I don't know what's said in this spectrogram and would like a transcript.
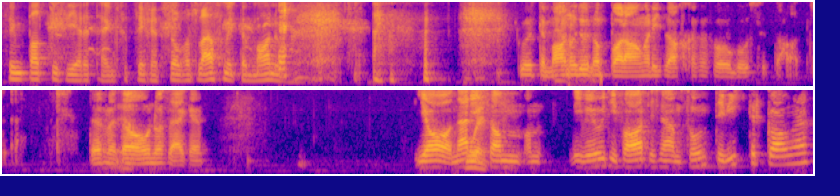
sympathisiere, denken sich jetzt so, was läuft mit dem Manu? Gut, der Manu tut noch ein paar andere Sachen verfolgen, ausser der HCR. Dürfen wir da auch noch sagen. Ja, dann Gut. ist am, am, die wilde Fahrt ist dann am Sonntag weitergegangen.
